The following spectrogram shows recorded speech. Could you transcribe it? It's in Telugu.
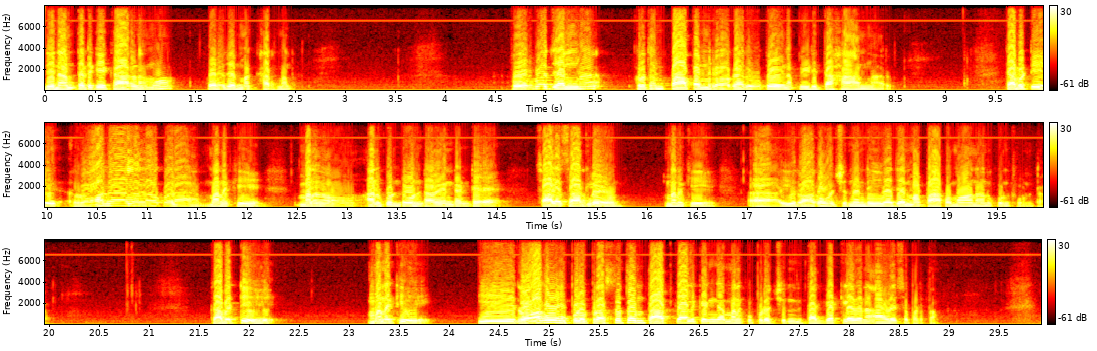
దీని అంతటికీ కారణము పూర్వజన్మ కర్మలు. పూర్వజన్మ కృతం పాపం రోగ రూపేణ పీడిత అన్నారు. కాబట్టి రోగాలలో కూడా మనకి మనం అనుకుంటూ ఉంటాం ఏంటంటే చాలాసార్లు మనకి ఈ రోగం వచ్చిందండి ఏ జన్మ పాపమో అని అనుకుంటూ ఉంటాం. కాబట్టి మనకి ఈ రోగం ఇప్పుడు ప్రస్తుతం తాత్కాలికంగా మనకు ఇప్పుడు వచ్చింది తగ్గట్లేదని ఆవేశపడతాం.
